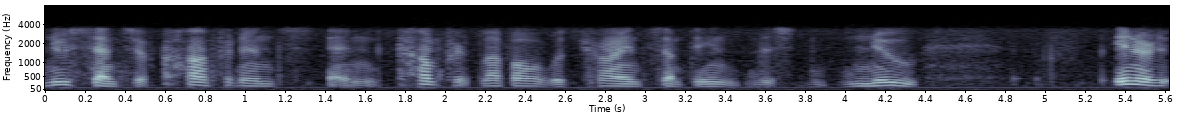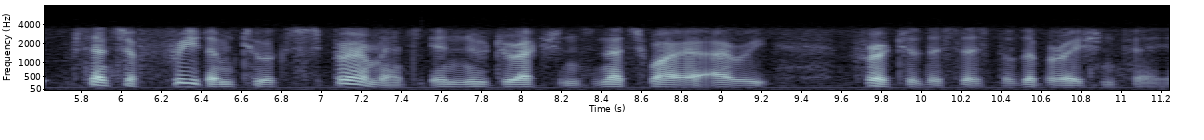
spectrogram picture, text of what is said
new sense of confidence and comfort level with trying something, this new inner sense of freedom to experiment in new directions, and that's why I refer to this as the liberation phase.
